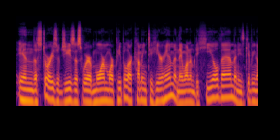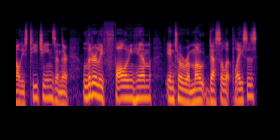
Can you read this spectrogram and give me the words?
in the stories of Jesus where more and more people are coming to hear him and they want him to heal them, and he's giving all these teachings, and they're literally following him into remote, desolate places.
